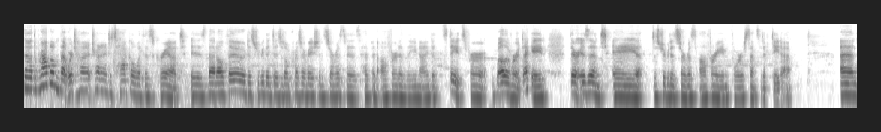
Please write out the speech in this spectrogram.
So the problem that we're trying to tackle with this grant is that although distributed digital preservation services have been offered in the United States for well over a decade, there isn't a distributed service offering for sensitive data. And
